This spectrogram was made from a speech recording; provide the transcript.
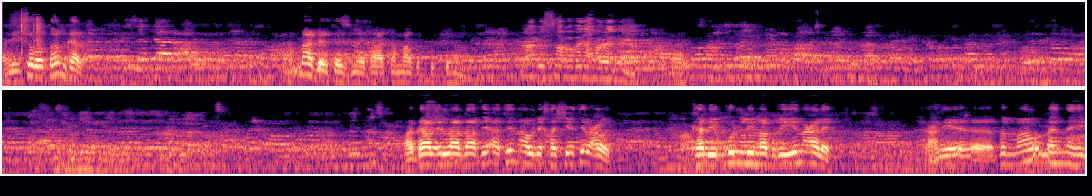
يعني شروطهم كذا. ما بيلتزموا بها كما قد بدهم ما بيصير فتح ولا قلم قال إلا ذا فئة أو لخشية العود كلكل مبغي عليه. يعني آه، ثم هو له أنه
